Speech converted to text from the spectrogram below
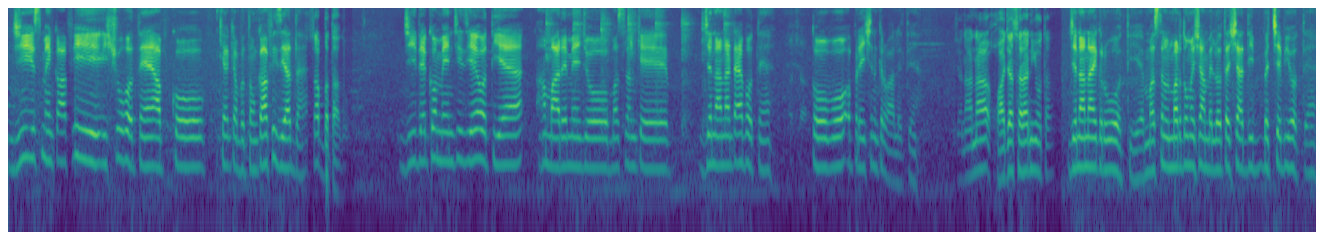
जी इसमें काफ़ी इशू होते हैं। आपको क्या क्या बताऊँ? काफ़ी ज़्यादा है। सब बता दो। जी देखो मेन चीज़ ये होती है हमारे में जो मसलन के जनाना टाइप होते हैं अच्छा। तो वो ऑपरेशन करवा लेते हैं। जनाना ख्वाजा सरा नहीं होता? जनाना एक रूह होती है। मसलन मर्दों में शामिल होता है शादी बच्चे भी होते हैं।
